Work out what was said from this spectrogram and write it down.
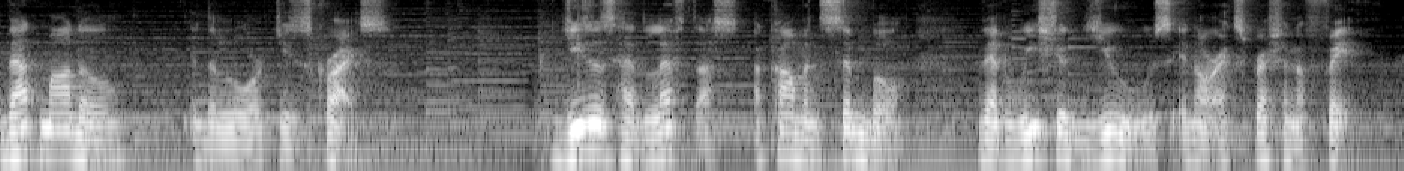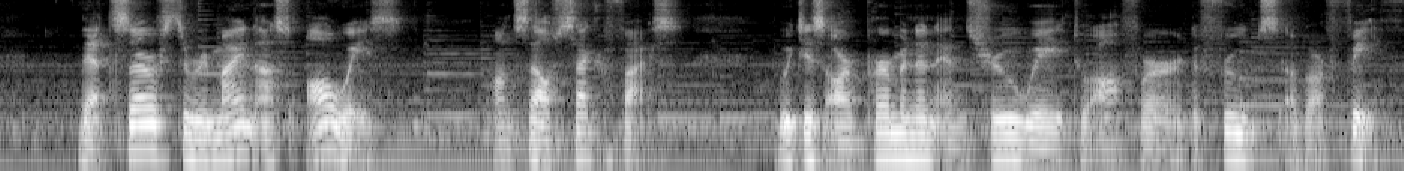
That model in the Lord Jesus Christ. Jesus had left us a common symbol that we should use in our expression of faith that serves to remind us always on self sacrifice, which is our permanent and true way to offer the fruits of our faith.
